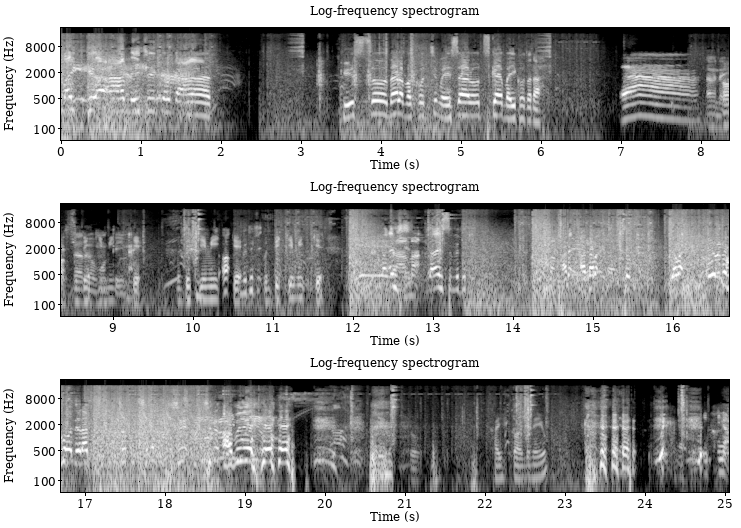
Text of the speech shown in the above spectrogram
ばいぐわー命中強化くっそならばこっちも SR を使えばいいことだあダメだ、SR を持っていない。無敵ミッケ。あ無敵ミッケ。ナイスまあナイス無敵あれ当たらちょっとやばい俺の方狙ってちょっと死ぬ死ぬ危ね回復あげねえよ。いいな。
